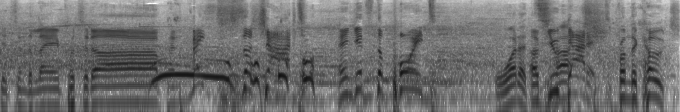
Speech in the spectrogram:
gets in the lane, puts it up, and makes the shot and gets the point What a of you got it from the coach.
